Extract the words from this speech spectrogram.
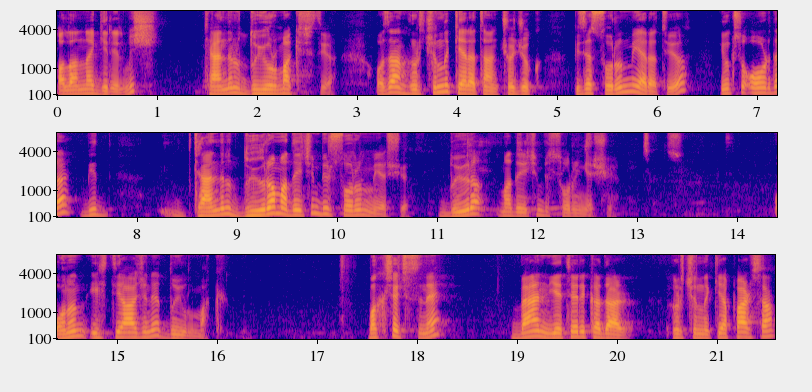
Alanına girilmiş, kendini duyurmak istiyor. O zaman hırçınlık yaratan çocuk bize sorun mu yaratıyor? Yoksa orada bir kendini duyuramadığı için bir sorun mu yaşıyor? Duyuramadığı için bir sorun yaşıyor. Onun ihtiyacı ne? Duyulmak. Bakış açısı ne? Ben yeteri kadar hırçınlık yaparsam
